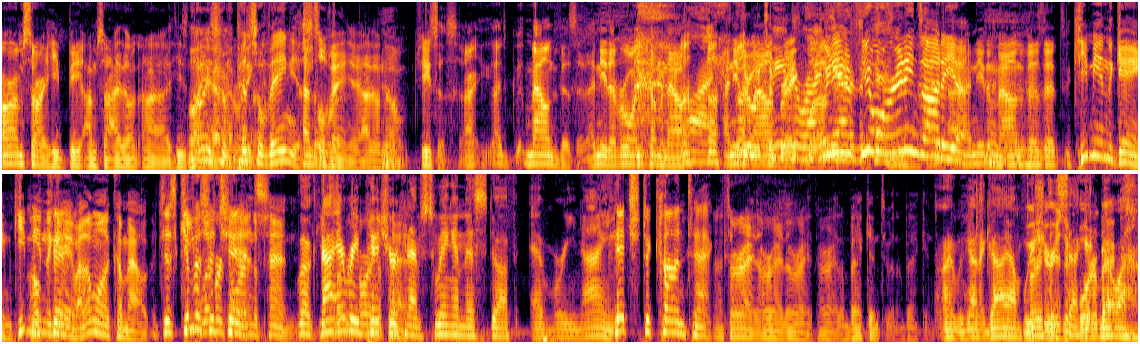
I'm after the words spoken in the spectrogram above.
Or I'm sorry, he beat. I'm sorry, I don't. Uh, he's Oh, not. he's he's from from Pennsylvania. Pennsylvania. I don't know. Jesus. All right, mound visit. I need everyone coming out. All right. I need a Throw to mound. break the. We need a few more innings out of you. I need a mound visit. Keep me in the game. Keep me in the game. I don't want to come out. Just give Keep us a chance. the pen. Look, Keep not every Liberatore in the pitcher can have swing and miss stuff every night. Pitch to contact. That's all right. All right. All right. All right. I'm back into it. I'm back into it. All right, we got a guy on We first sure and he's a second. quarterback?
